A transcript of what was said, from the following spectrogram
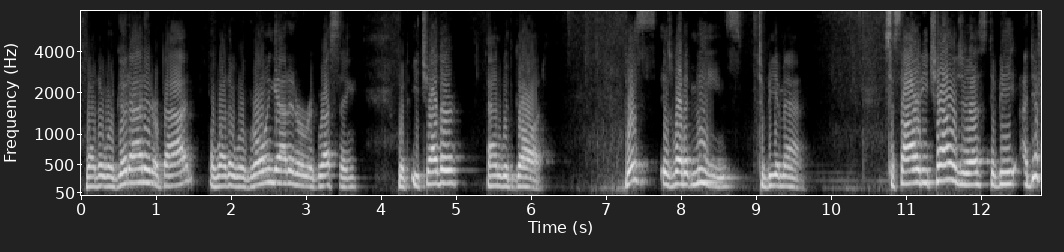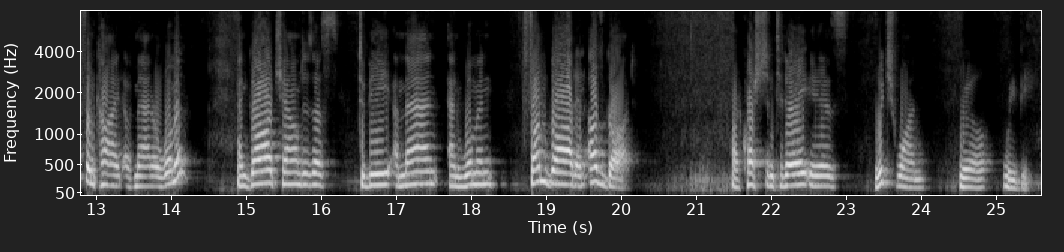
whether we're good at it or bad, or whether we're growing at it or regressing with each other and with God. This is what it means to be a man. Society challenges us to be a different kind of man or woman, and God challenges us to be a man and woman from God and of God. Our question today is which one will we be?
